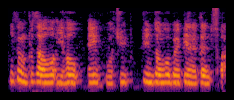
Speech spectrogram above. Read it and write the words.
你根本不知道我以后，哎，我去运动会不会变得更喘，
